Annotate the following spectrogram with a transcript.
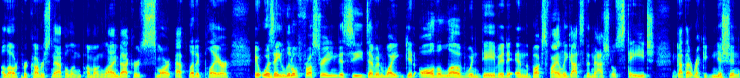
allowed per cover snap among, among linebackers. Smart, athletic player. It was a little frustrating to see Devin White get all the love when David and the Bucs finally got to the national stage and got that recognition.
